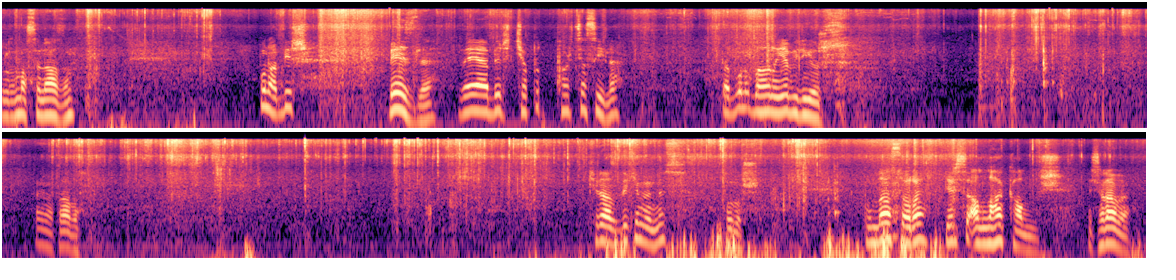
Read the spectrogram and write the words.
durması lazım. Buna bir bezle veya bir çaput parçasıyla da bunu bağlayabiliyoruz. Evet abi. Kiraz dikimimiz olur. Bundan sonra gerisi Allah'a kalmış. Yaşar abi.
